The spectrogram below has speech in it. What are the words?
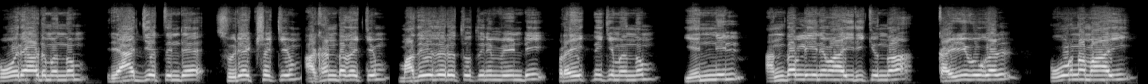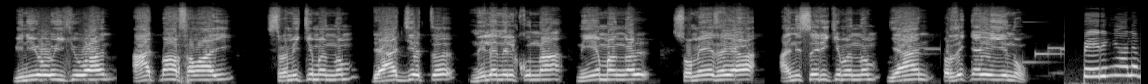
പോരാടുമെന്നും രാജ്യത്തിന്റെ സുരക്ഷയ്ക്കും അഖണ്ഡതയ്ക്കും മതേതരത്വത്തിനും വേണ്ടി പ്രയത്നിക്കുമെന്നും എന്നിൽ അന്തർലീനമായിരിക്കുന്ന കഴിവുകൾ പൂർണമായി വിനിയോഗിക്കുവാൻ ആത്മാർത്ഥമായി ശ്രമിക്കുമെന്നും രാജ്യത്ത് നിലനിൽക്കുന്ന നിയമങ്ങൾ സ്വമേധയാ അനുസരിക്കുമെന്നും ഞാൻ പ്രതിജ്ഞ ചെയ്യുന്നു. പെരിങ്ങാലം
